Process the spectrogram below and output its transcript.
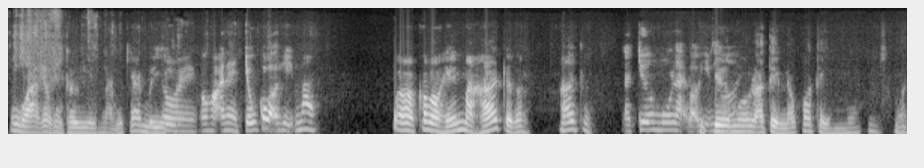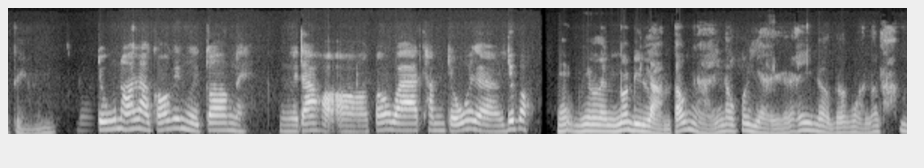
Qua cái ung thư là ông chết bây Rồi, câu hỏi này chú có bảo hiểm không? Có, có bảo hiểm mà hết rồi con, hết rồi. Là chưa mua lại bảo hiểm Chưa mới. mua lại tiền đâu có tiền mua, mua tiền chú nói là có cái người con này người ta họ có qua thăm chú là giúp không nó đi làm tối ngày nó đâu có về ấy rồi mà nó thăm.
